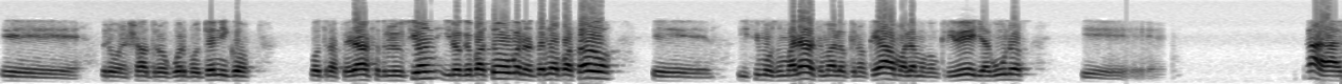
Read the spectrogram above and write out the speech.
eh, pero bueno, ya otro cuerpo técnico, otra esperanza, otra ilusión. Y lo que pasó, bueno, el torneo pasado, eh, hicimos un balance, más lo que nos quedamos, hablamos con Crivel y algunos. Eh, nada,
